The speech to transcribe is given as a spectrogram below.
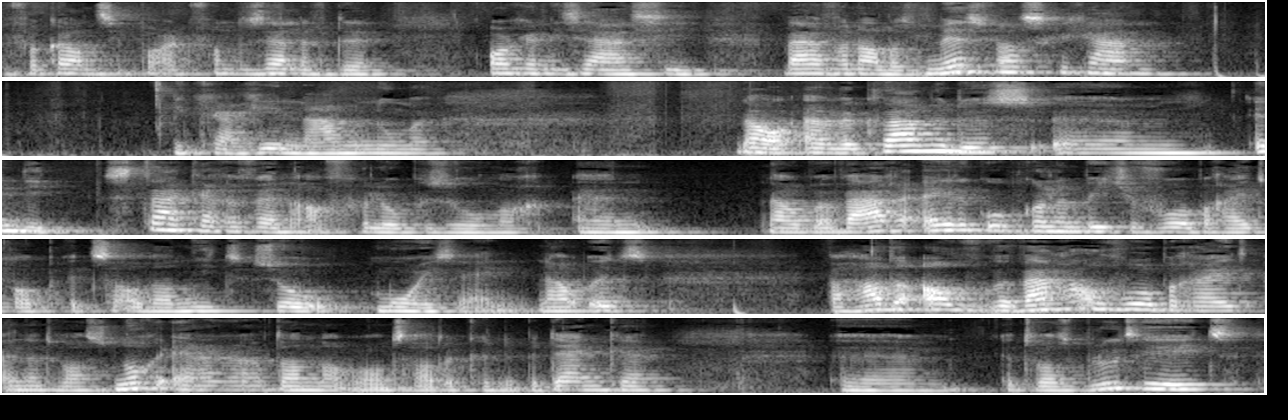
vakantiepark van dezelfde organisatie waar van alles mis was gegaan. Ik ga geen namen noemen. Nou, en we kwamen dus um, in die staakerven afgelopen zomer. En nou, we waren eigenlijk ook al een beetje voorbereid op het zal wel niet zo mooi zijn. Nou, het, we, hadden al, we waren al voorbereid en het was nog erger dan we ons hadden kunnen bedenken. Ehm, het was bloedheet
